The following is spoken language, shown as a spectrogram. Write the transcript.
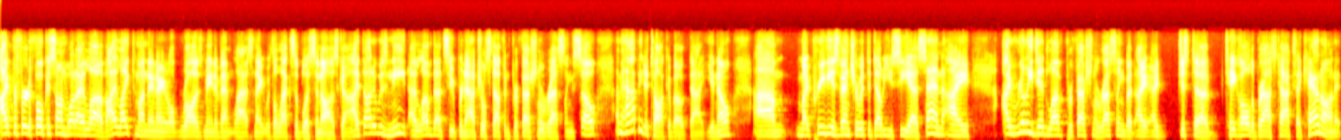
I prefer to focus on what I love. I liked Monday Night Raw's main event last night with Alexa Bliss and Asuka. I thought it was neat. I love that supernatural stuff in professional mm-hmm. wrestling. So I'm happy to talk about that. You know, um, my previous venture with the WCSN, I I really did love professional wrestling, but I, I just to take all the brass tacks I can on it,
